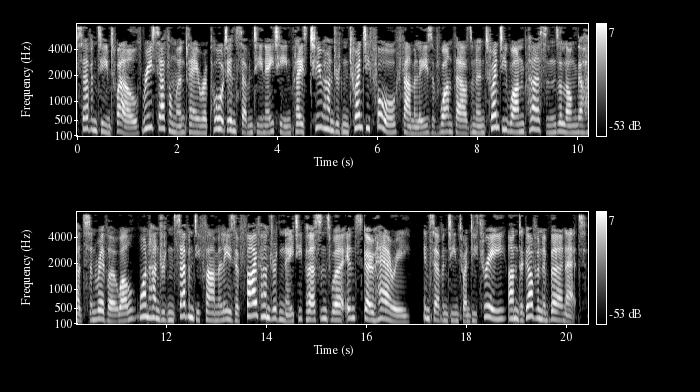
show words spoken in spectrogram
1712 resettlement A report in 1718 placed 224 families of 1,021 persons along the Hudson River while 170 families of 580 persons were in Schoharie. In 1723, under Governor Burnet,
